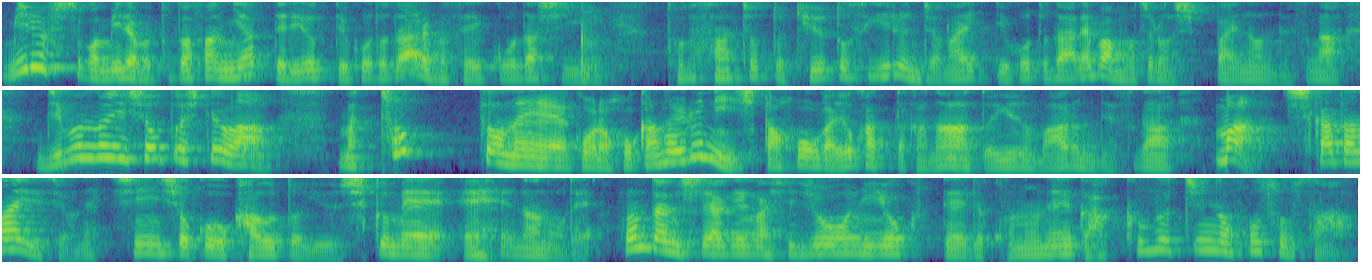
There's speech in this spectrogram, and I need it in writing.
見る人が見れば戸田さん似合ってるよっていうことであれば成功だし、戸田さんちょっとキュートすぎるんじゃないっていうことであればもちろん失敗なんですが、自分の印象としては、まあ、ちょっとね、これ他の色にした方が良かったかなというのもあるんですが、まあ仕方ないですよね。新色を買うという宿命なので。本体の仕上げが非常に良くて、で、このね、額縁の細さ、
